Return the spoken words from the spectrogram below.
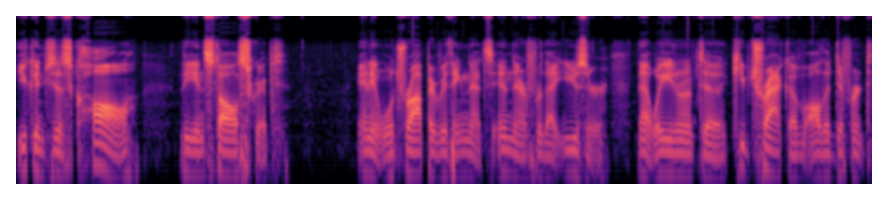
you can just call the install script and it will drop everything that's in there for that user. That way you don't have to keep track of all the different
